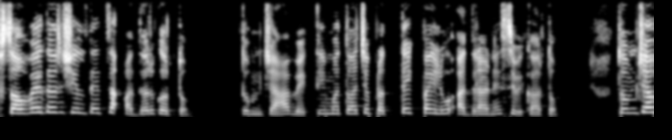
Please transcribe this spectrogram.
संवेदनशीलतेचा आदर करतो. तुमच्या व्यक्तिमत्वाचे प्रत्येक पैलू आदराने स्वीकारतो. तुमच्या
